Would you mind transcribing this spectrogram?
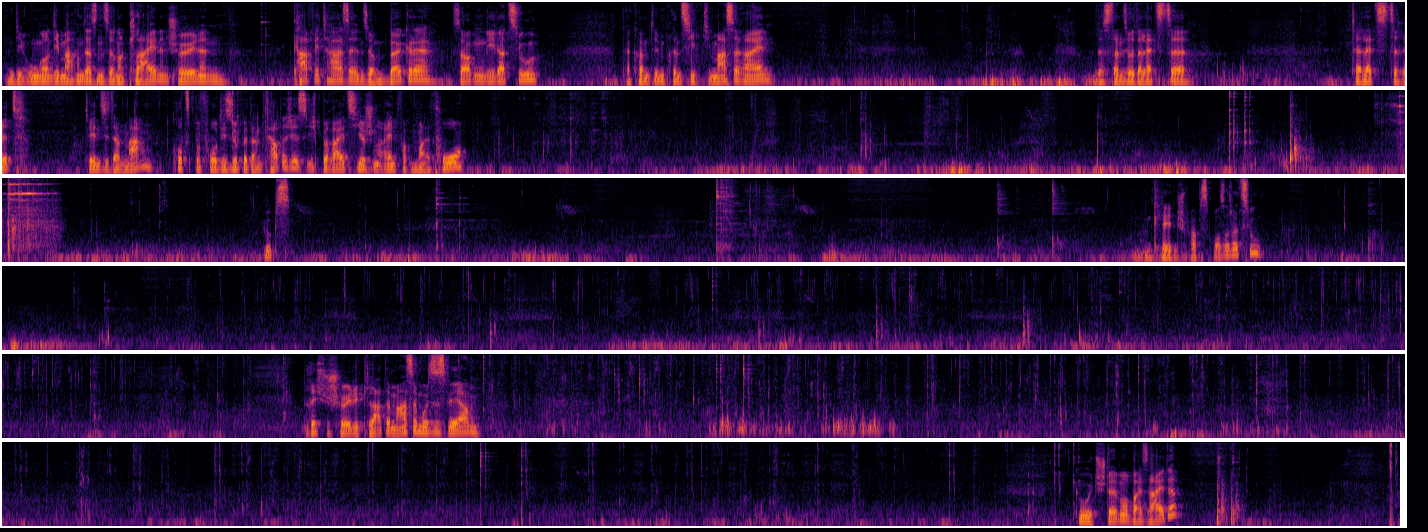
Und die Ungarn, die machen das in so einer kleinen, schönen Kaffeetasse, in so einem Böckre, sagen die dazu. Da kommt im Prinzip die Masse rein. Und das ist dann so der letzte, der letzte Ritt, den sie dann machen, kurz bevor die Suppe dann fertig ist. Ich bereite es hier schon einfach mal vor. Ups. Einen kleinen Schwaps dazu. Richtig schöne glatte Masse muss es werden. Gut, stellen wir beiseite.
